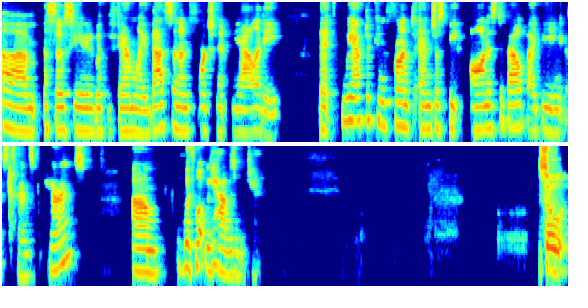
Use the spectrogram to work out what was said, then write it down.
um, associated with the family. That's an unfortunate reality that we have to confront and just be honest about by being as transparent um, with what we have as we can. So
